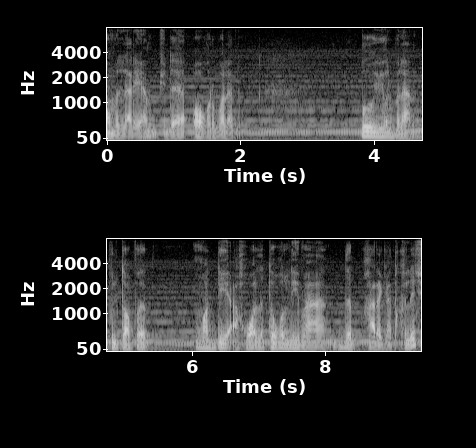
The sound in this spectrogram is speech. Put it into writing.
omillari ham juda og'ir bo'ladi. Bu yo'l bilan pul topib moddiy ahvolda to'g'irlayman deb harakat qilish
